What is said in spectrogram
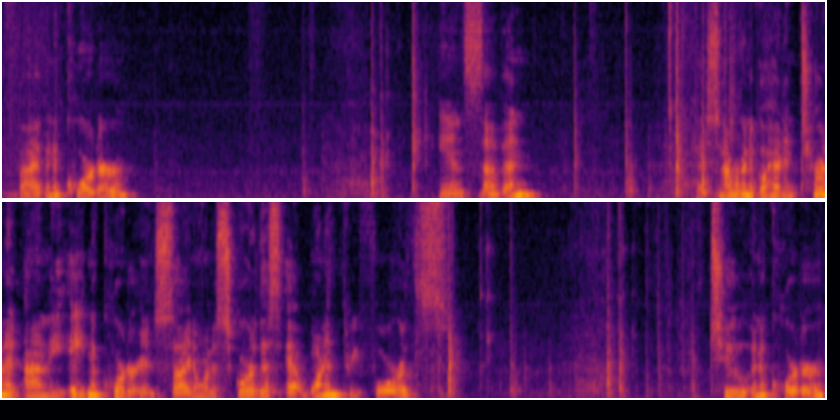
five and a quarter, and seven. Okay, so now we're going to go ahead and turn it on the eight and a quarter inch side. we're going to score this at one and three fourths two and a quarter,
